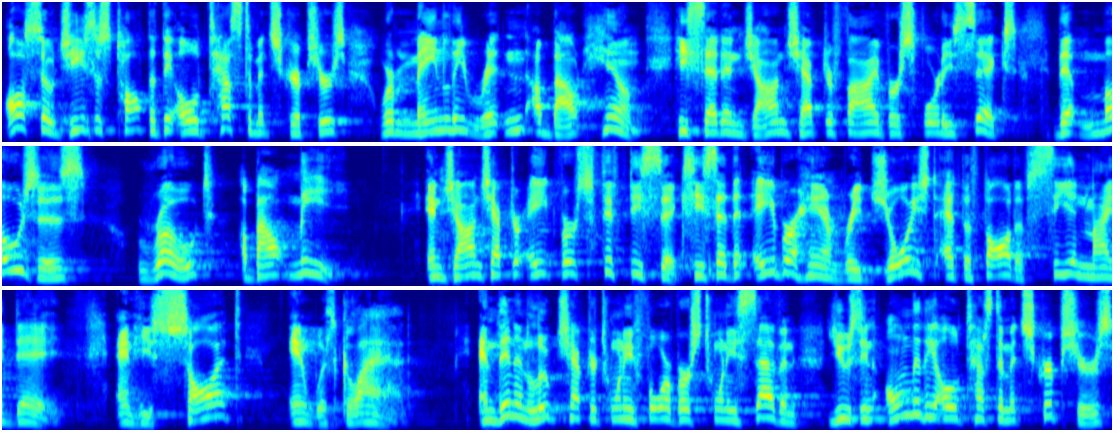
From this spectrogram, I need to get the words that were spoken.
Also, Jesus taught that the Old Testament scriptures were mainly written about him. He said in John chapter 5, verse 46, that Moses wrote about me. In John chapter 8, verse 56, he said that Abraham rejoiced at the thought of seeing my day, and he saw it and was glad. And then in Luke chapter 24, verse 27, using only the Old Testament scriptures,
